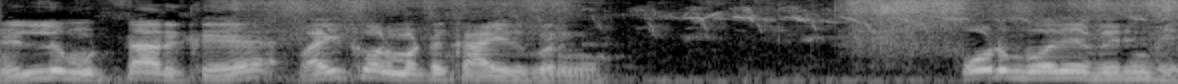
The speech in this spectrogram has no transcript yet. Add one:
நெல் முட்டா இருக்குது வைக்கோல் மட்டும் காயுது பாருங்கள் போடும்போதே விரிஞ்சு.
